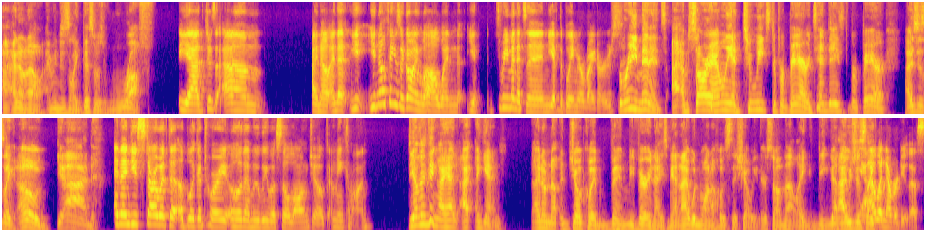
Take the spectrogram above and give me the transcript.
I, I don't know. I mean, just like this was rough. Yeah, just um I know, and that you, you know things are going well when you three minutes in you have to blame your writers. Three minutes. I, I'm sorry, I only had two weeks to prepare, ten days to prepare. I was just like, oh god. And then you start with the obligatory, oh, that movie was so long joke. I mean, come on. The other thing I had, I again, I don't know. Joe could be very nice man. I wouldn't want to host the show either, so I'm not like being good. I was just yeah, like, I would never do this.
